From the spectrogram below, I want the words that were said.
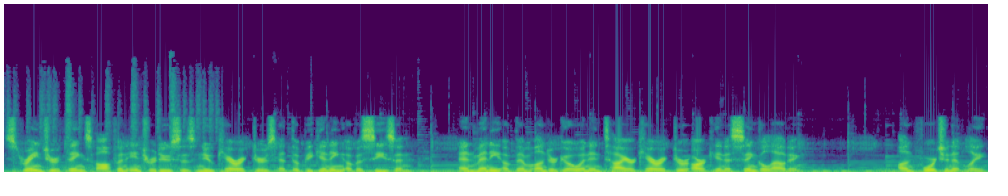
Stranger Things often introduces new characters at the beginning of a season, and many of them undergo an entire character arc in a single outing. Unfortunately,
